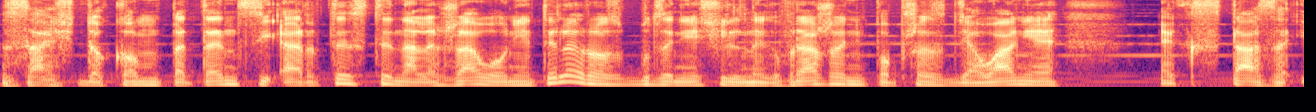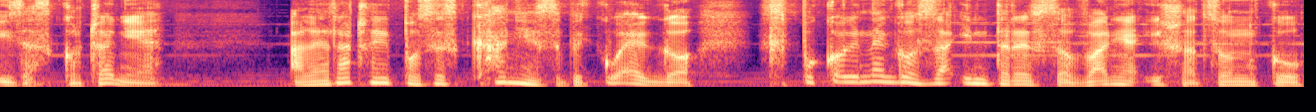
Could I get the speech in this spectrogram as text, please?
zaś do kompetencji artysty należało nie tyle rozbudzenie silnych wrażeń poprzez działanie, ekstazę i zaskoczenie, ale raczej pozyskanie zwykłego, spokojnego zainteresowania i szacunku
